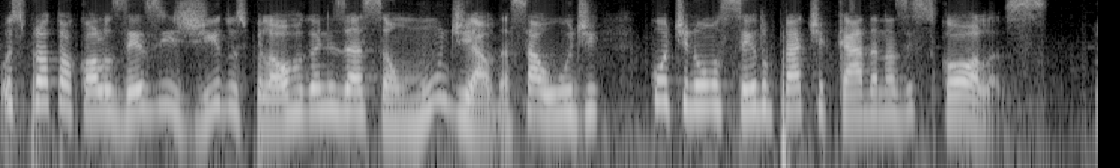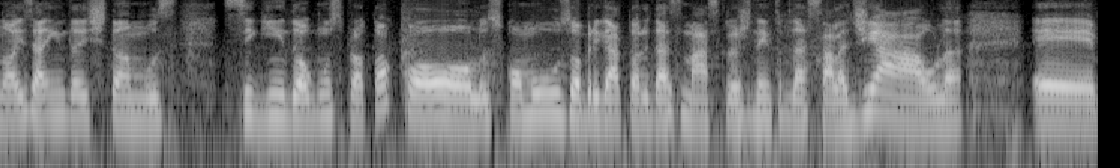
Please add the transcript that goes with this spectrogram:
os protocolos exigidos pela Organização Mundial da Saúde continuam sendo praticados nas escolas. Nós ainda estamos seguindo alguns protocolos, como o uso obrigatório das máscaras dentro da sala de aula. É,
